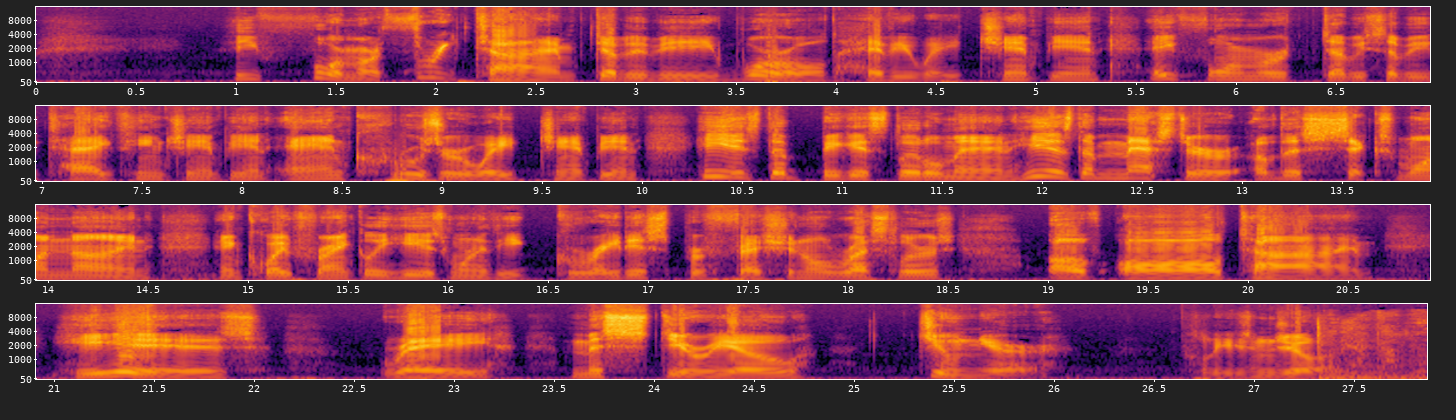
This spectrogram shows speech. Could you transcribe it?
the former three time WWE World Heavyweight Champion, a former WWE Tag Team Champion, and Cruiserweight Champion. He is the biggest little man. He is the master of the 619. And quite frankly, he is one of the greatest professional wrestlers of all time. He is Rey Mysterio Jr. Please enjoy.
